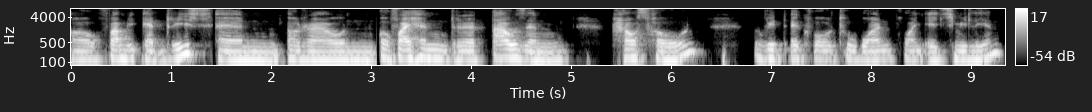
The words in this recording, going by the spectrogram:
of family address and around 500,000 household with equal to 1.8 million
